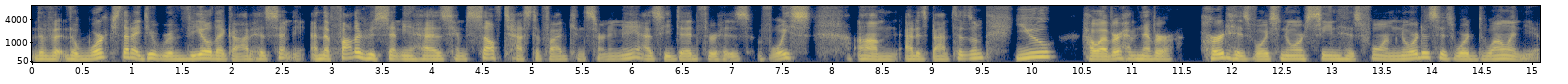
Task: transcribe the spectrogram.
the the works that I do reveal that God has sent me, and the Father who sent me has Himself testified concerning me, as He did through His voice um, at His baptism. You, however, have never heard His voice nor seen His form, nor does His word dwell in you,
